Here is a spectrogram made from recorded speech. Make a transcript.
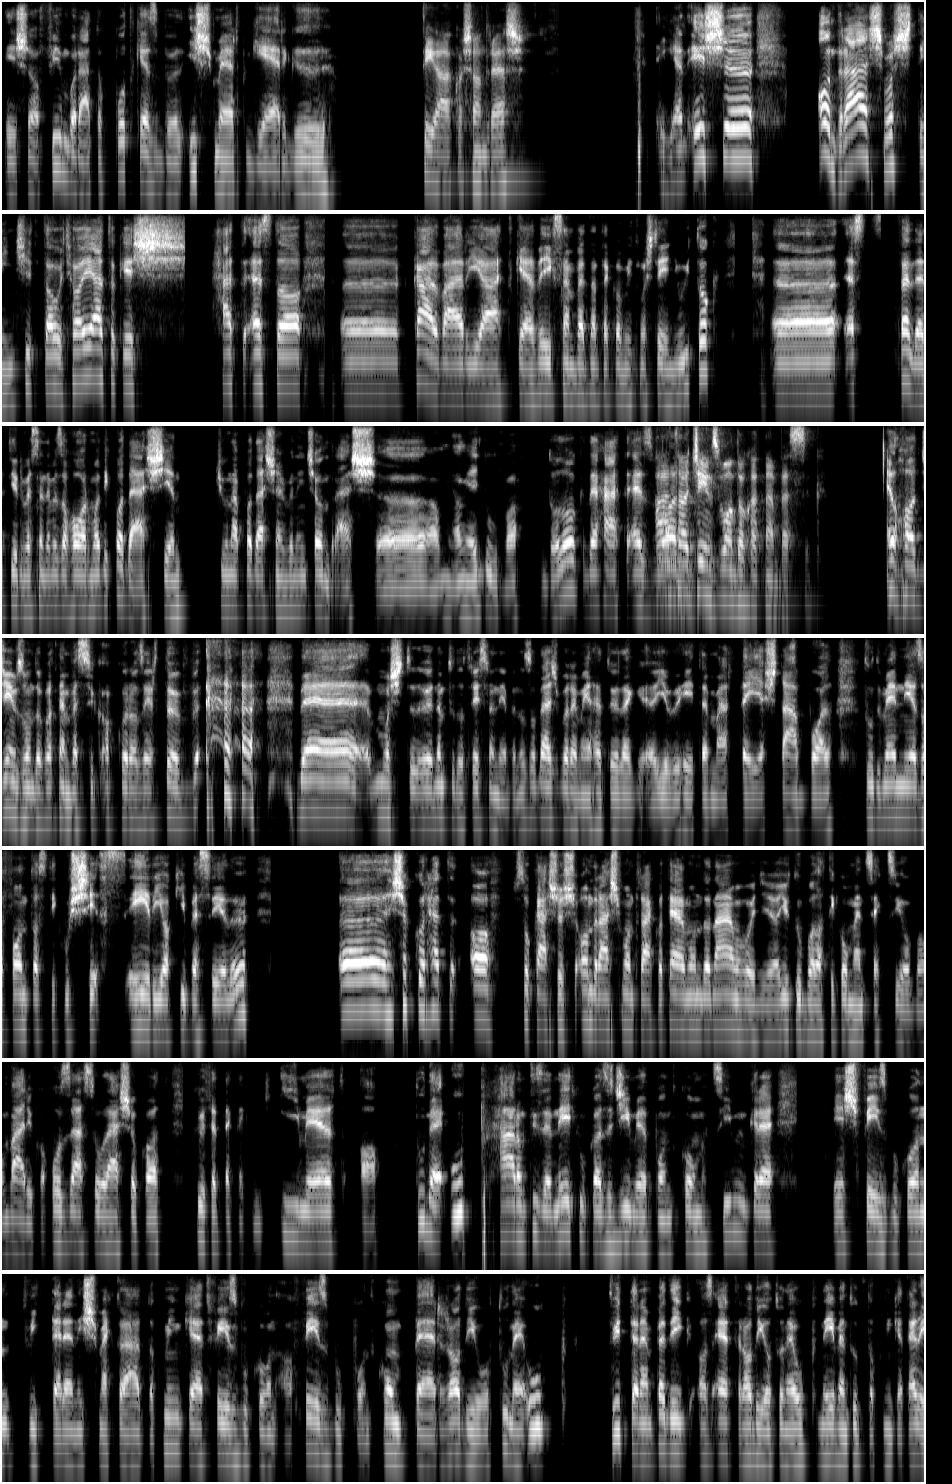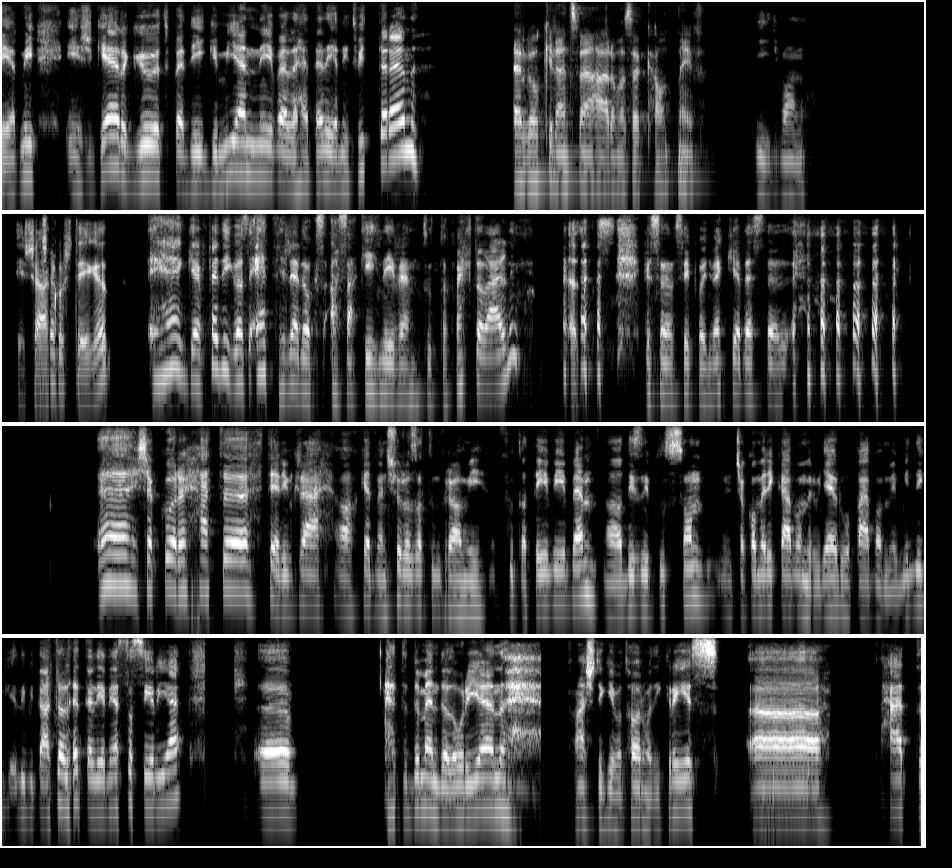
És a Filmbarátok podcastből ismert Gergő. Ti Ákos András. Igen, és uh, András most nincs itt, ahogy halljátok, és hát ezt a uh, kálváriát kell végszenvednetek, amit most én nyújtok. Uh, ezt fel lehet írni, mert szerintem ez a harmadik adás, ilyen tune adás, amiben nincs András, uh, ami, ami egy durva dolog, de hát ez Hát van. ha a James Bondokat nem vesszük. Ha James Bondokat nem vesszük, akkor azért több. De most nem tudott részt venni ebben az adásban, remélhetőleg jövő héten már teljes tábbal tud menni ez a fantasztikus széria kibeszélő. Ö, és akkor hát a szokásos András mantrákat elmondanám, hogy a YouTube alatti komment szekcióban várjuk a hozzászólásokat, küldhettek nekünk e-mailt a tuneup314 gmail.com címünkre, és Facebookon, Twitteren is megtalálhatok minket, Facebookon a facebook.com per Radio Tuneup, Twitteren pedig az et Radio Tuneup néven tudtok minket elérni, és Gergőt pedig milyen néven lehet elérni Twitteren? Ergo 93 az account név. Így van. És Ákos, téged? Engem pedig az et Lenox Asaki néven tudtok megtalálni. Ez az. Köszönöm szépen, hogy megkérdezted. És akkor hát térjünk rá a kedvenc sorozatunkra, ami fut a tévében, a Disney Plus-on, csak Amerikában, mert ugye Európában még mindig limitáltan lehet elérni ezt a szériát. Hát The Mandalorian, második évad, harmadik rész. Hát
